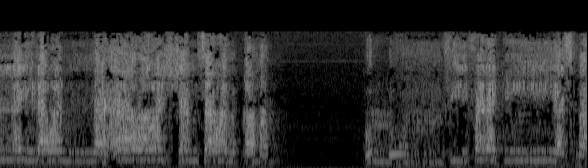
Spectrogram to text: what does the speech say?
والليل وَالنَّهَارَ وَالشَّمْسَ وَالْقَمَرَ ۖ كُلٌّ فِي فَلَكٍ يسبح.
